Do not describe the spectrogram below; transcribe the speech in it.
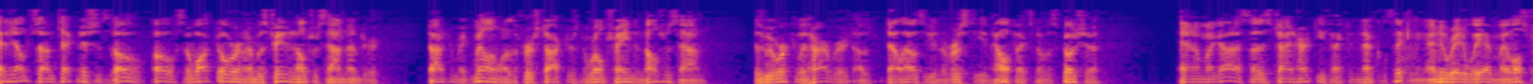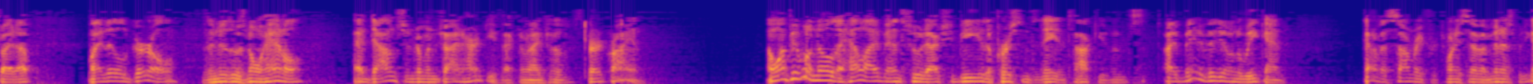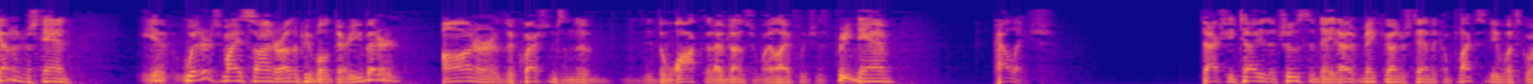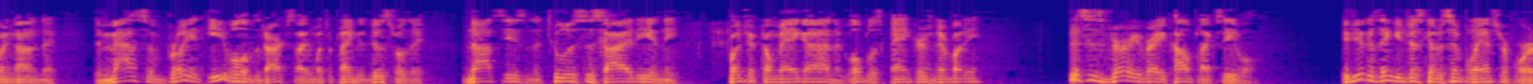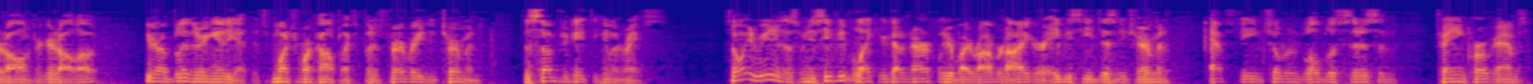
and the ultrasound technician said, oh, oh. So I walked over and I was trained in ultrasound under Dr. McMillan, one of the first doctors in the world trained in ultrasound, because we were working with Harvard. I was Dalhousie University in Halifax, Nova Scotia. And oh my God, I saw this giant heart defect in nuchal thickening. I knew right away, my mouth dried up. My little girl, because I knew there was no handle, had Down syndrome and giant heart defect, and I just started crying. I want people to know the hell I've been through to actually be the person today to talk to you. I made a video on the weekend kind of a summary for 27 minutes, but you got to understand, whether it's my son or other people out there, you better honor the questions and the the walk that I've done through my life, which is pretty damn hellish. To actually tell you the truth today, to make you understand the complexity of what's going on, the, the massive, brilliant evil of the dark side, and what they're planning to do through the Nazis and the Thule Society and the Project Omega and the globalist bankers and everybody. This is very, very complex evil. If you can think you just get a simple answer for it all and figure it all out, you're a blithering idiot. It's much more complex, but it's very, very determined to subjugate the human race. So when you read this, when you see people like you've got an article here by Robert Iger, ABC Disney chairman, Epstein, Children Globalist Citizen Training Programs,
